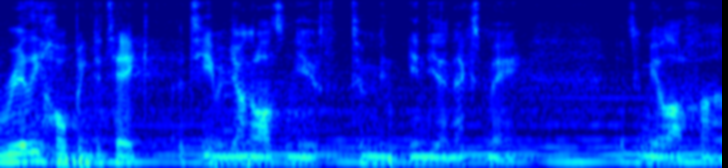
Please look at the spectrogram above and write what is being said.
Really hoping to take a team of young adults and youth to India next May. It's gonna be a lot of fun.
